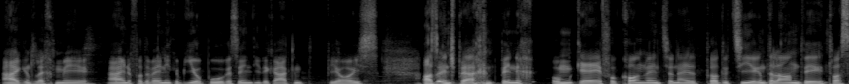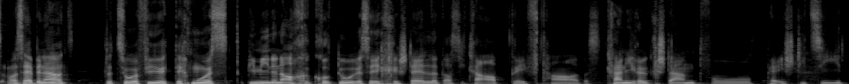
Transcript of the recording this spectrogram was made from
eigentlich wir einer der wenigen Biobauern sind in der Gegend bei uns. Also entsprechend bin ich umgeben von konventionell produzierenden Landwirten, was, was eben auch dazu führt, ich muss bei meinen Ackerkulturen sicherstellen, dass ich keinen Abdrift habe, dass keine Rückstände von Pestiziden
